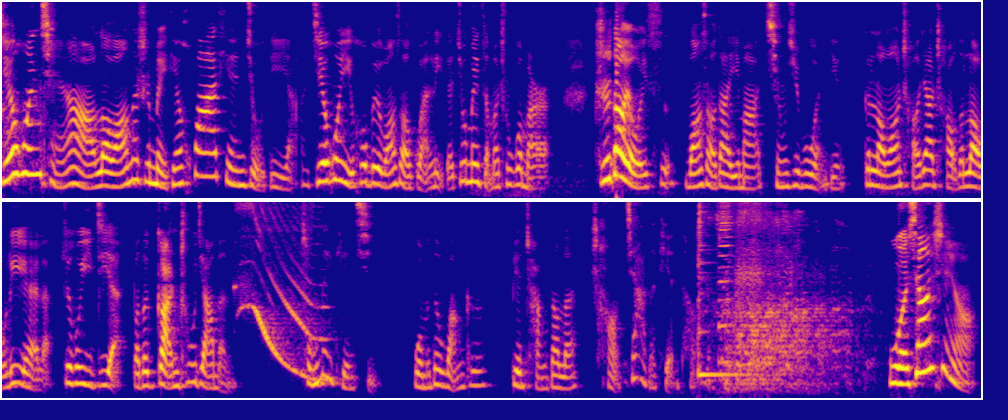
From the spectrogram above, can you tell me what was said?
结婚前啊，老王那是每天花天酒地呀。结婚以后被王嫂管理的，就没怎么出过门直到有一次，王嫂大姨妈情绪不稳定，跟老王吵架吵得老厉害了，最后一急眼把他赶出家门。从那天起，我们的王哥便尝到了吵架的甜头。我相信啊，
